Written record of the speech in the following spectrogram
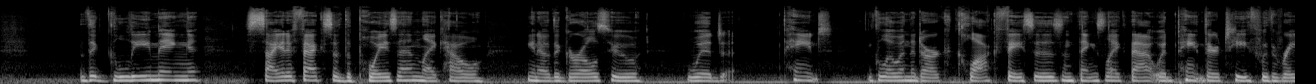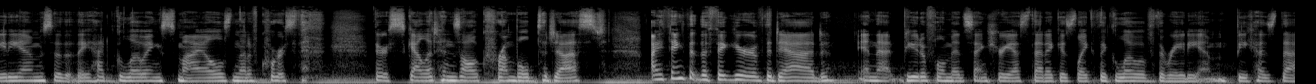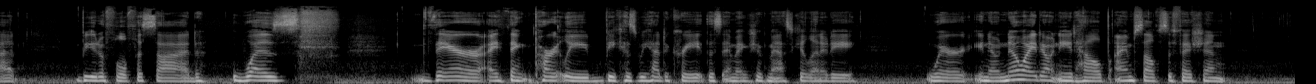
the gleaming side effects of the poison, like how, you know, the girls who would paint glow in the dark clock faces and things like that would paint their teeth with radium so that they had glowing smiles. And then, of course, their skeletons all crumbled to dust. I think that the figure of the dad in that beautiful mid century aesthetic is like the glow of the radium because that beautiful facade was there, I think, partly because we had to create this image of masculinity where, you know, no, I don't need help. I'm self sufficient.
